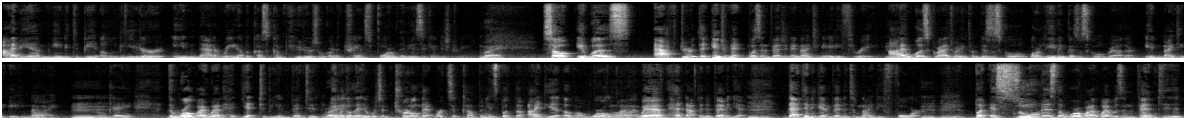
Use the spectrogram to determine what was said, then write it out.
IBM needed to be a leader in that arena because computers were going to transform the music industry. Right. So it was after the internet was invented in 1983. Mhm. I was graduating from business school, or leaving business school rather, in 1989. Mm. Okay, the World Wide Web had yet to be invented, Right. even though there was internal networks at companies, but the idea of a World World Wide Wide Web Web. had not been invented yet. Mm. That didn't get invented until 94. hmm But as soon as the World Wide Web was invented,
